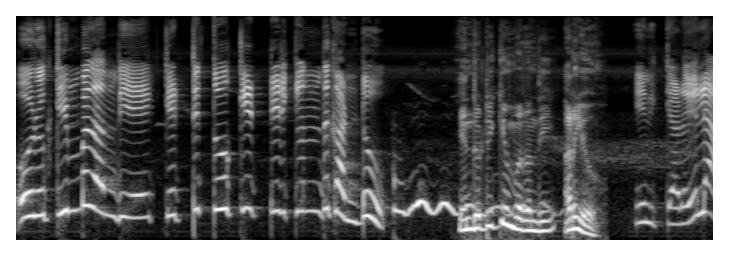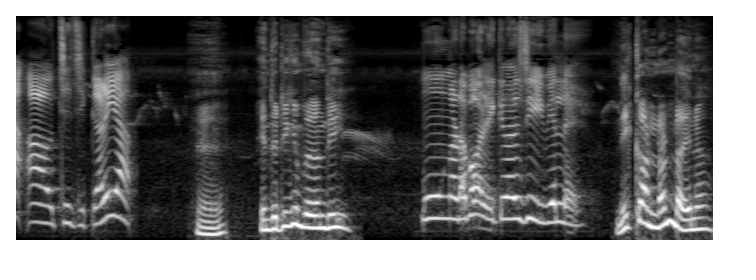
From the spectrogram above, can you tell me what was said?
ഒരു കിംവദന്തിയെ കെട്ടിത്തൂക്കിയിട്ടിരിക്കുന്നത് കണ്ടു. എന്തുട്ടി കിംവദന്തി? അറിയോ? എനിക്കറിയില്ല. ആ ചേച്ചിക്കറിയാം. ഏ? എന്തുട്ടി കിംവദന്തി? മൂങ്ങട പോലിരിക്കുന്ന ഒരു ജീവിയല്ലേ? നീ കണ്ടണ്ടായിന്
